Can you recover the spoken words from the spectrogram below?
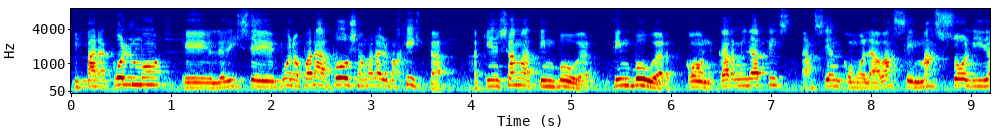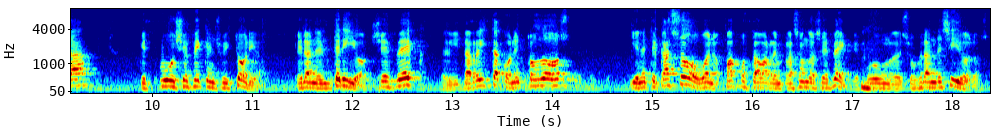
Y para colmo, eh, le dice: Bueno, pará, puedo llamar al bajista. ¿A quién llama? Tim Booger. Tim Booger con Carmen Apis hacían como la base más sólida que tuvo Jeff Beck en su historia. Eran el trío: Jeff Beck, el guitarrista, con estos dos. Y en este caso, bueno, Papo estaba reemplazando a Jeff Beck, que fue uno de sus grandes ídolos.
